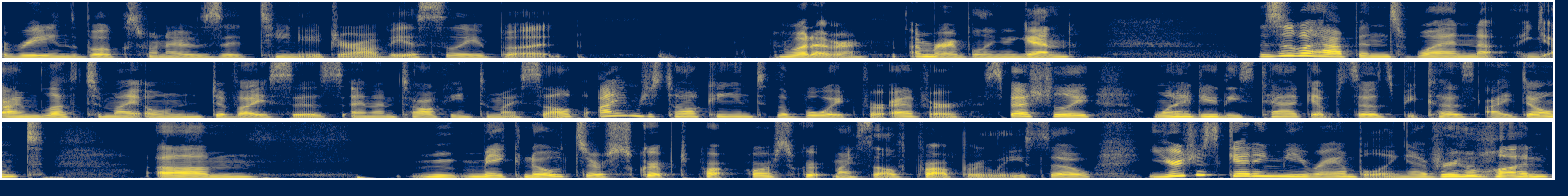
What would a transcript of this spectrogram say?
reading the books when i was a teenager obviously but whatever i'm rambling again this is what happens when i'm left to my own devices and i'm talking to myself i'm just talking into the void forever especially when i do these tag episodes because i don't um make notes or script pro- or script myself properly. So you're just getting me rambling, everyone,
